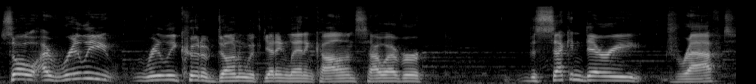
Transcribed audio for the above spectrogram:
So, I really, really could have done with getting Landon Collins. However, the secondary draft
